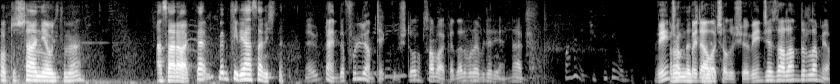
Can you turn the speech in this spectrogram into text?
30 saniye ultime. Hasara bak. Der- Ben free hasar işte. E, Ben de fulluyorum tek vuruşta oğlum sabaha kadar vurabilir yani ne yapayım. Vayne çok da bedava çıkıyor. çalışıyor. Vayne cezalandırılamıyor.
